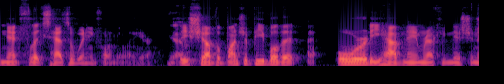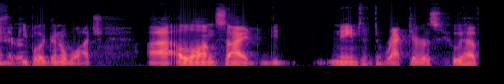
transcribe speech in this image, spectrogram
Netflix has a winning formula here. Yeah. They shove a bunch of people that already have name recognition and that people are going to watch, uh, alongside the names of directors who have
